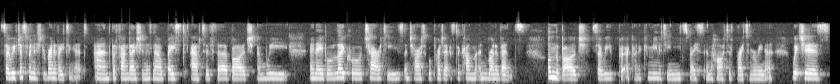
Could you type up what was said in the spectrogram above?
So we've just finished renovating it and the foundation is now based out of the barge and we enable local charities and charitable projects to come and run events on the barge. So we put a kind of community and youth space in the heart of Brighton Marina, which is,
